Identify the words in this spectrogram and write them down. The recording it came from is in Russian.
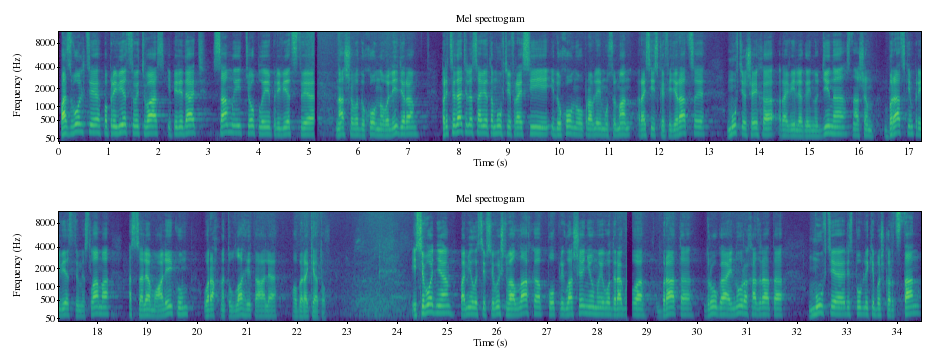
позвольте поприветствовать вас и передать самые теплые приветствия нашего духовного лидера, председателя Совета муфтиев России и Духовного управления мусульман Российской Федерации, муфтия шейха Равиля Гайнуддина с нашим братским приветствием ислама. Ассаляму алейкум ва рахматуллахи тааля ва баракятух. И сегодня, по милости Всевышнего Аллаха, по приглашению моего дорогого брата, друга Айнура Хазрата, муфтия Республики Башкортостан,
